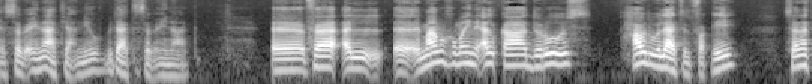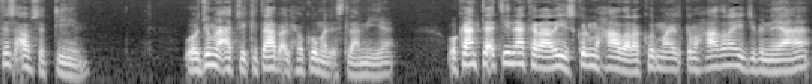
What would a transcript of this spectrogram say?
السبعينات يعني وبداية السبعينات. آه، فالإمام الخميني ألقى دروس حول ولاية الفقيه سنة 69 وجمعت في كتاب الحكومة الإسلامية. وكانت تأتينا كراريس كل محاضرة كل ما يلقي محاضرة يجيب لنا إياها.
